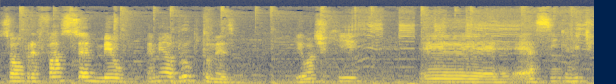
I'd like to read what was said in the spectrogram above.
Só o prefácio é meu, é meio abrupto mesmo. Eu acho que é, é assim que a gente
